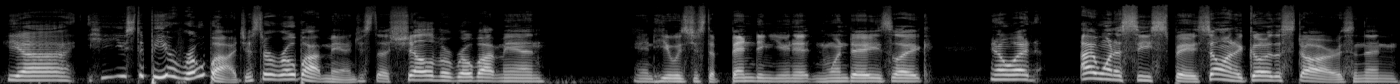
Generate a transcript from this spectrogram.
He uh he used to be a robot, just a robot man, just a shell of a robot man. And he was just a bending unit and one day he's like, "You know what? I want to see space. I want to go to the stars." And then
